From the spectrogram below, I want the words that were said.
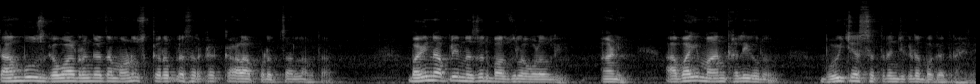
तांबूस गवाळ रंगाचा माणूस करपल्यासारखा काळा पडत चालला होता. बाईनं आपली नजर बाजूला वळवली. आणि आबाई मान खाली घालून भुईच्या सतरंजीकडे बघत राहिले.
